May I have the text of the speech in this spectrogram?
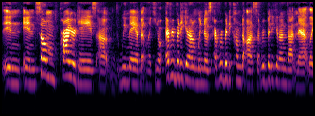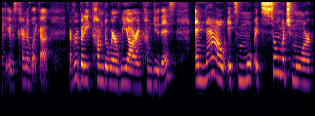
in in some prior days, uh, we may have been like, you know, everybody get on Windows, everybody come to us, everybody get on .NET. Like it was kind of like a everybody come to where we are and come do this. And now it's more, it's so much more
